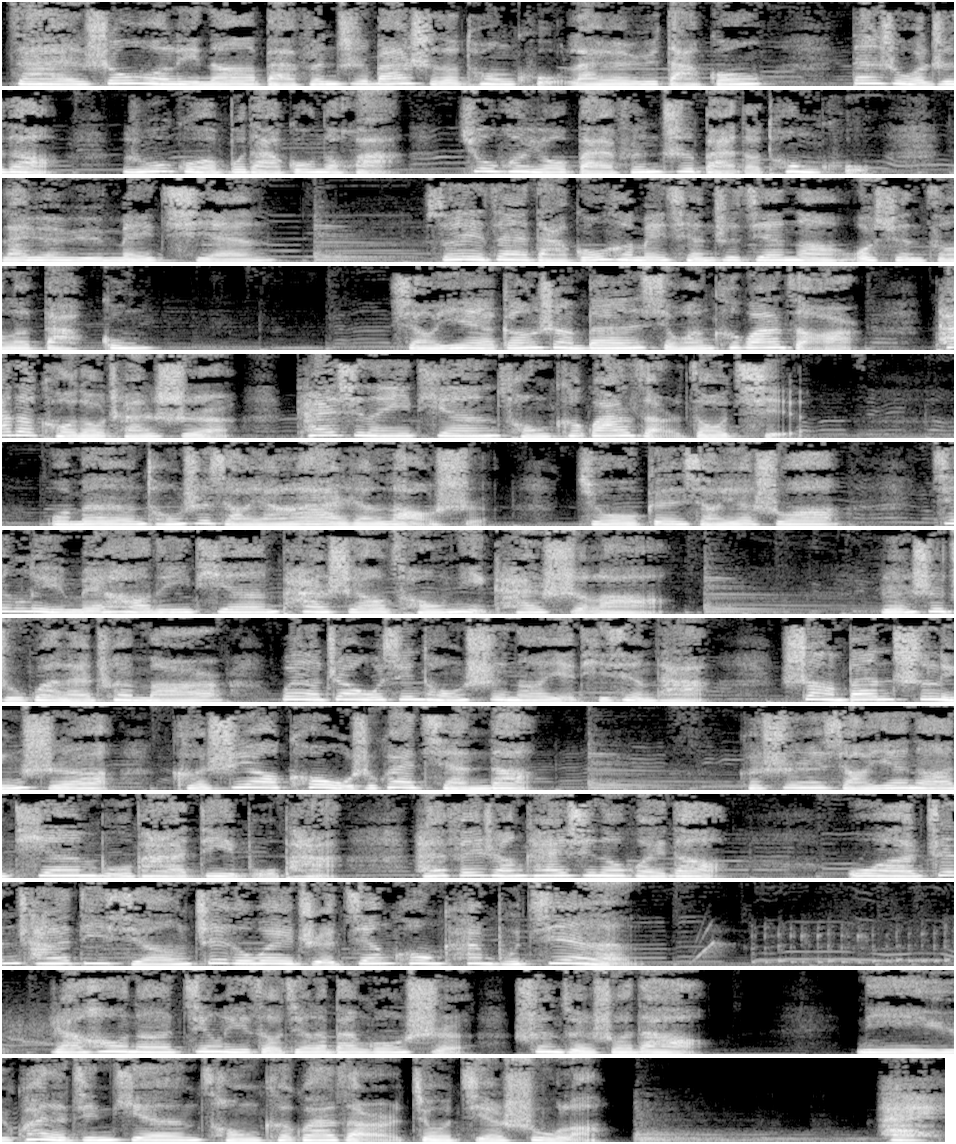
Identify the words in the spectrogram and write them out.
在生活里呢，百分之八十的痛苦来源于打工。但是我知道，如果不打工的话，就会有百分之百的痛苦来源于没钱。所以在打工和没钱之间呢，我选择了打工。小叶刚上班，喜欢嗑瓜子儿，他的口头禅是“开心的一天从嗑瓜子儿走起”。我们同事小杨啊，人老实，就跟小叶说：“经理美好的一天，怕是要从你开始了。”人事主管来串门儿，为了照顾新同事呢，也提醒他上班吃零食可是要扣五十块钱的。可是小叶呢，天不怕地不怕，还非常开心的回道：“我侦查地形，这个位置监控看不见。”然后呢，经理走进了办公室，顺嘴说道：“你愉快的今天从嗑瓜子儿就结束了。”嗨。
